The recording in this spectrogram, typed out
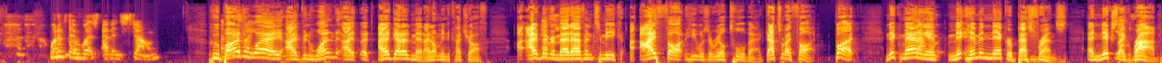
one of them was Evan Stone. Who, And by the like- way, I've been one. I I gotta admit, I don't mean to cut you off. I, I've never met Evan. To me, I- thought he was a real tool bag. That's what I thought. But Nick Manningham, him and Nick are best friends, and Nick's like Rob.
